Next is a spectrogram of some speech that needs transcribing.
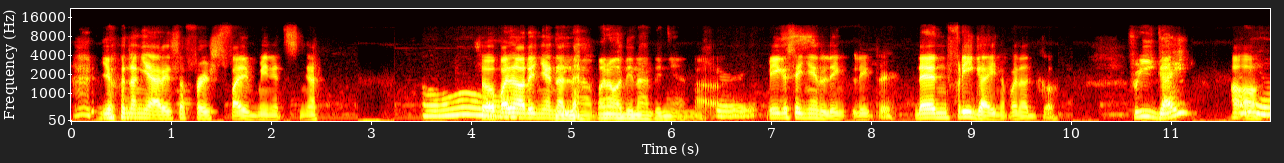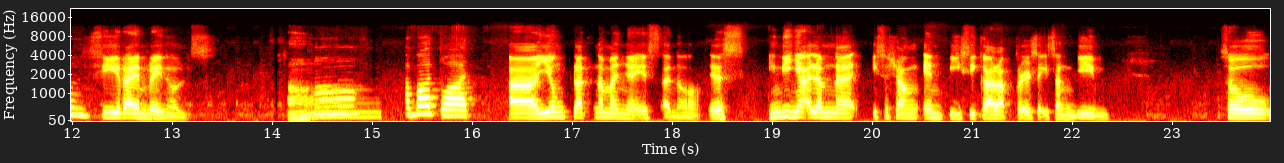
yung nangyari sa first five minutes niya. Oh. So, panoorin niyo na lang. Yeah, panoodin natin yan. Uh, Sure. bigay ko sa inyo yung link later. Then, Free Guy, napanood ko. Free Guy? Oo. Ano yun? Si Ryan Reynolds. Ah. About what? Ah, yung plot naman niya is ano, is hindi niya alam na isa siyang NPC character sa isang game. So,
